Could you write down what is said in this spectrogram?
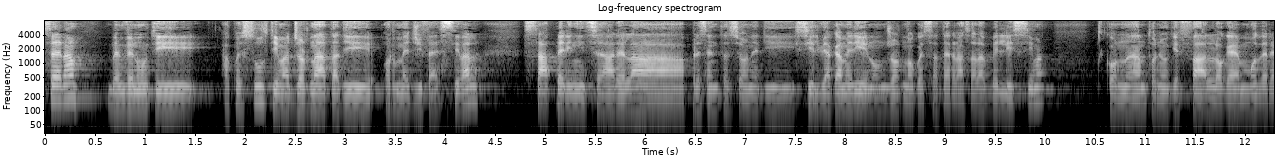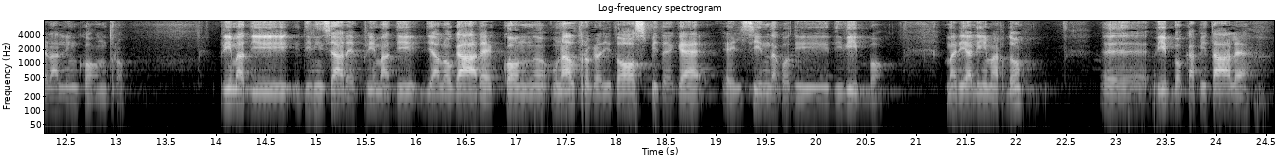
Buonasera, benvenuti a quest'ultima giornata di Ormeggi Festival. Sta per iniziare la presentazione di Silvia Camerino, Un giorno questa terra sarà bellissima, con Antonio Cheffallo che modererà l'incontro. Prima di, di iniziare e prima di dialogare con un altro gradito ospite che è il sindaco di, di Vibo, Maria Limardo, eh, Vibo capitale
